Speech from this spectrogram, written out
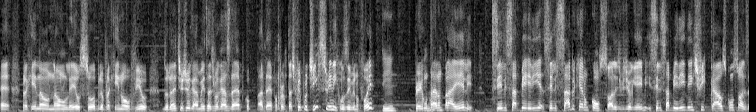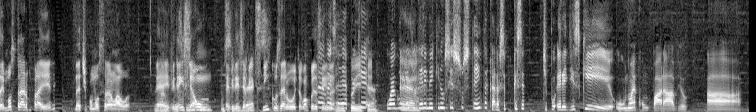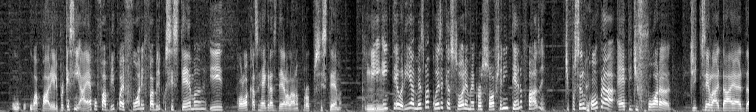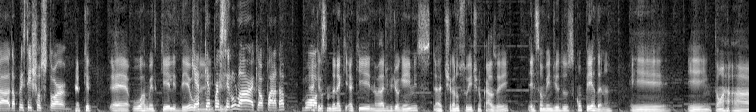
É, pra quem não, não leu sobre ou pra quem não ouviu, durante o julgamento, os advogados da Apple, a da Apple perguntaram, acho que foi pro Tim Sweeney, inclusive, não foi? sim. Perguntaram pra ele se ele saberia, se ele sabe o que era um console de videogame e se ele saberia identificar os consoles. Aí mostraram pra ele, né? Tipo, mostraram lá o é, Um evidência Play 1, 5, um evidência Series X. 2508, alguma coisa É, assim, mas né? é porque é. o argumento É. dele meio que não se sustenta, cara. Porque você, tipo, ele diz que o, não é comparável a o, o aparelho. Porque assim, a Apple fabrica o iPhone, fabrica o sistema e coloca as regras dela lá no próprio sistema. Uhum. E em teoria é a mesma coisa que a Sony, a Microsoft e a Nintendo fazem. Tipo, você não compra app de fora de, sei lá, da, da, da PlayStation Store, É porque é, o argumento que ele deu. que é, né, que é por ele- celular, que é uma parada É, móvel. que eles estão dando é que, é que, na verdade, videogames, é, tirando o Switch no caso aí, eles são vendidos com perda, né? E. e então, a,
